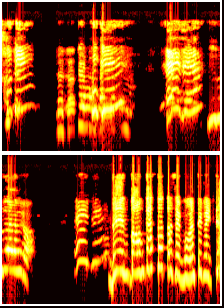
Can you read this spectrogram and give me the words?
খুকি খুকি দম কাজ করতেছে ঘুমাতে কইটা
